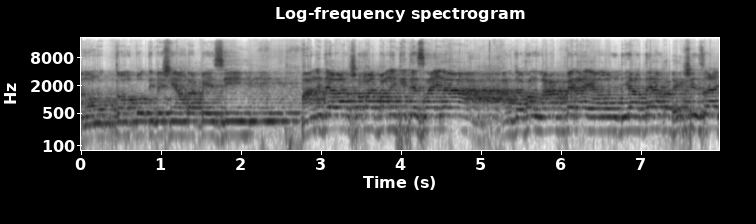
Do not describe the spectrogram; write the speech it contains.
এমন উত্তম প্রতিবেশী আমরা পেয়েছি। পানি দেওয়ার সময় পানি দিতে চাই না। আর যখন লাগবে না, এমন দিয়া দেয়, আমরা ভেসে যাই।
